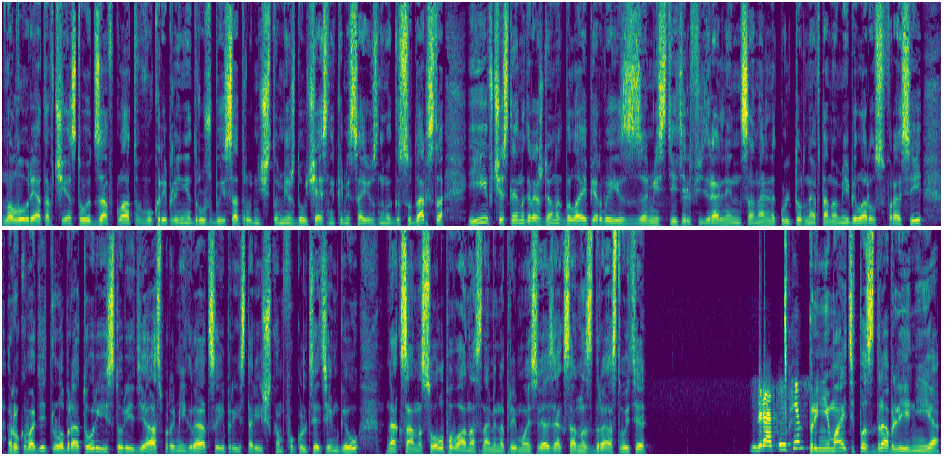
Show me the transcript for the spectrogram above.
лауреатов чествуют за вклад в укрепление дружбы и сотрудничества между участниками союзного государства. И в числе награжденных была и первый заместитель Федеральной национально-культурной автономии белорусов России, руководитель лаборатории истории диаспоры, миграции при историческом факультете МГУ Оксана Солопова. Она с нами на прямой связи. Оксана, здравствуйте. Здравствуйте. Принимайте поздравления.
